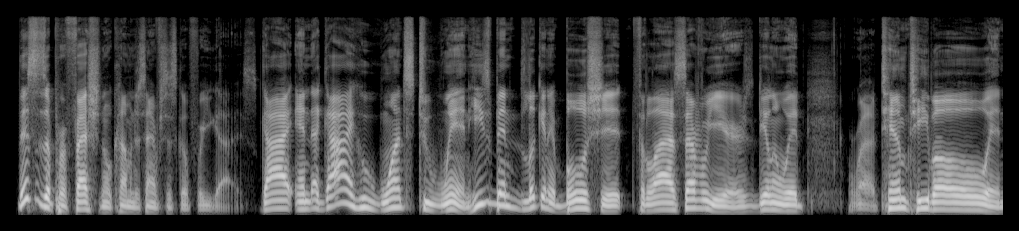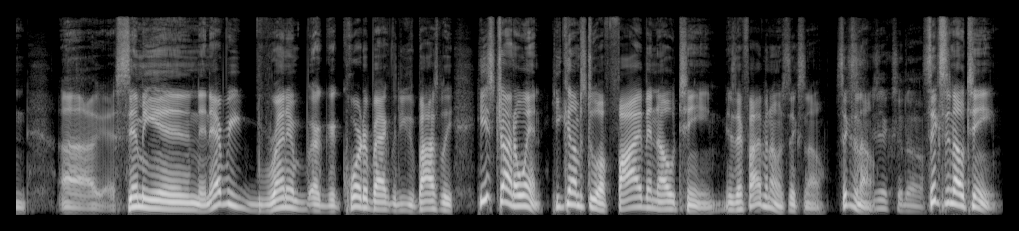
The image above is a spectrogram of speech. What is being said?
This is a professional coming to San Francisco for you guys. Guy and a guy who wants to win. He's been looking at bullshit for the last several years, dealing with uh, Tim Tebow and uh, Siemian and every running or quarterback that you could possibly. He's trying to win. He comes to a five and zero team. Is there five and zero? Six and zero? Six and zero Six it up. six and zero team,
